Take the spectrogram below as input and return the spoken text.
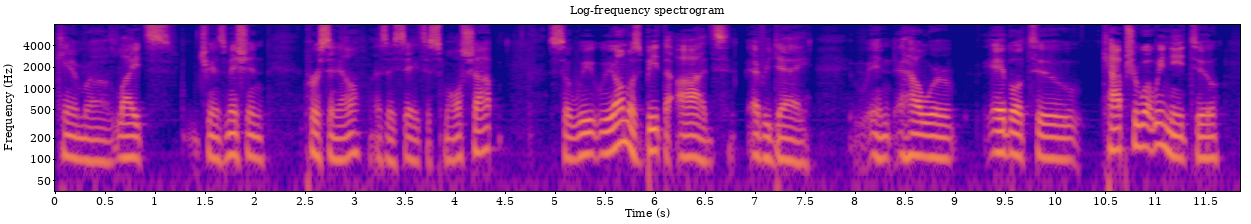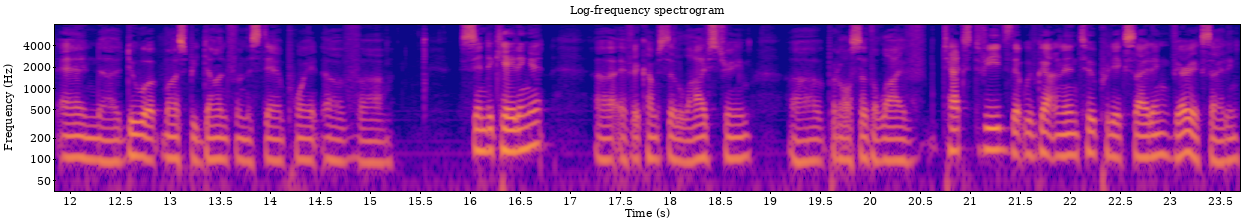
camera, lights, transmission, personnel. As I say, it's a small shop. So, we, we almost beat the odds every day in how we're able to capture what we need to and uh, do what must be done from the standpoint of um, syndicating it uh, if it comes to the live stream, uh, but also the live text feeds that we've gotten into. Pretty exciting, very exciting.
